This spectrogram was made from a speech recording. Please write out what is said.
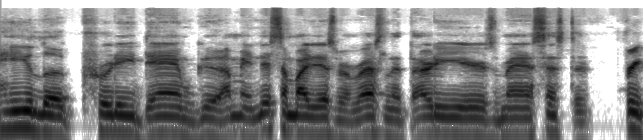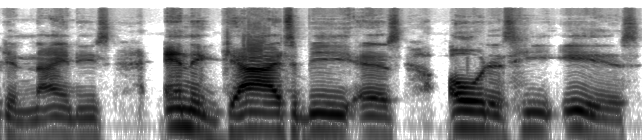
he looked pretty damn good. I mean, this somebody that's been wrestling 30 years, man, since the freaking 90s. And the guy to be as old as he is,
